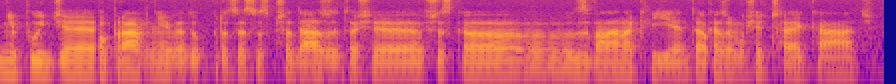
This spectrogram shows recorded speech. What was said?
nie pójdzie poprawnie według procesu sprzedaży, to się wszystko zwala na klienta, każe mu się czekać.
